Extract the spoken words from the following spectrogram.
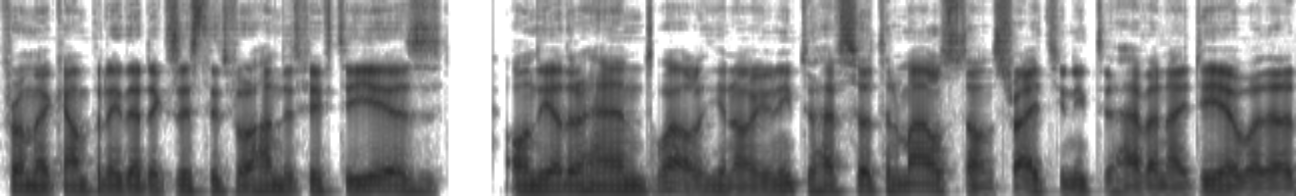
from a company that existed for 150 years. On the other hand, well, you know, you need to have certain milestones, right? You need to have an idea whether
